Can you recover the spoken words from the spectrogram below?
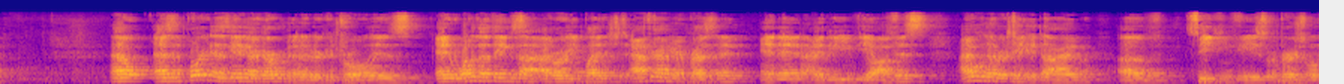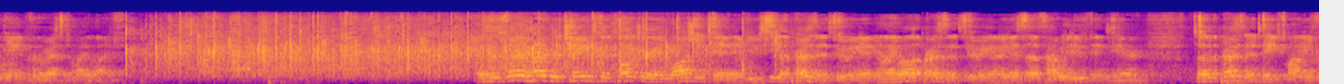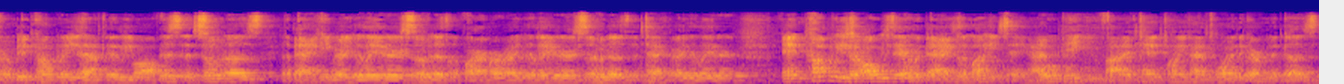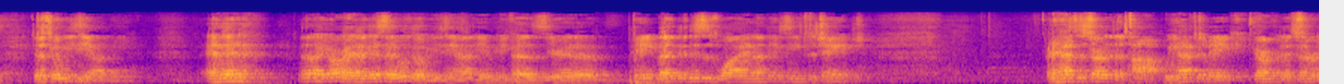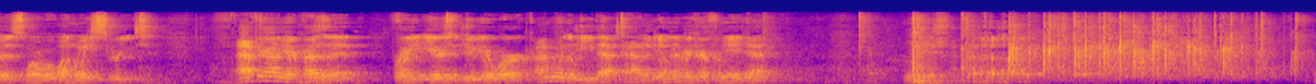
Now, as important as getting our government under control is, and one of the things I've already pledged, after I'm your president and then I leave the office, I will never take a dime of speaking fees for personal gain for the rest of my life. Because it's very hard to change the culture in Washington if you see the president's doing it, you're like, well, the president's doing it, I guess that's how we do things here. So the president takes money from big companies after they leave office, and so does the banking regulator, so does the pharma regulator, so does the tech regulator. And companies are always there with bags of money saying, I will pay you 5, 10, 20 times more than the government does. Just go easy on me. And then they're like, all right, I guess I will go easy on you because you're going to pay. Like, this is why nothing seems to change. It has to start at the top. We have to make government service more of a one-way street. After I'm your president for eight years and do your work, I'm going to leave that town and you'll never hear from me again.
